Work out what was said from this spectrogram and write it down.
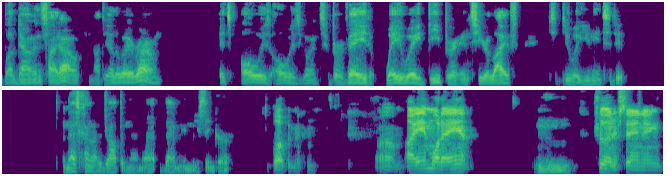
Above down, inside out, not the other way around. It's always, always going to pervade way, way deeper into your life to do what you need to do and that's kind of the drop in that that, that made me think of. Love it, man. Um, I am what I am. Mm-hmm. Truly understanding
